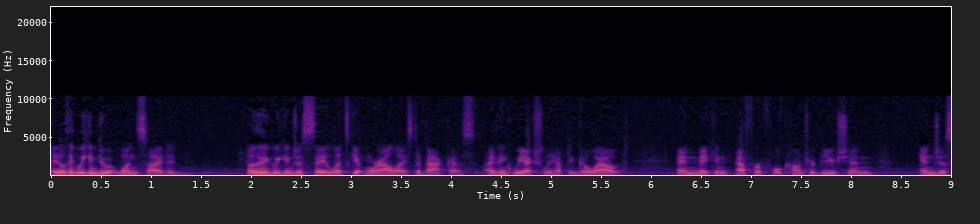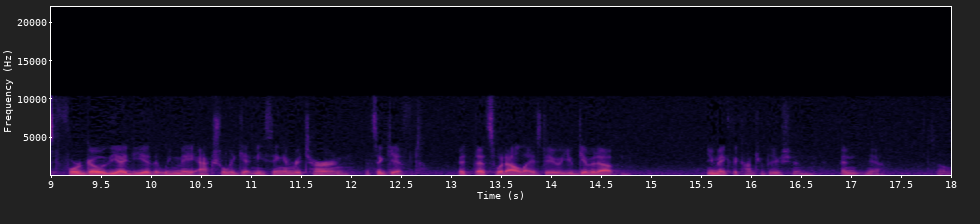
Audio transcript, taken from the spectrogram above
I don't think we can do it one-sided. I don't think we can just say, let's get more allies to back us. I think we actually have to go out and make an effortful contribution and just forego the idea that we may actually get anything in return. It's a gift. It, that's what allies do. You give it up, you make the contribution. And yeah, so.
